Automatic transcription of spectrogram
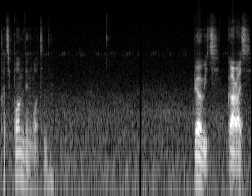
같이 포함되는 것 같은데. 뼈 위치, 가라지.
